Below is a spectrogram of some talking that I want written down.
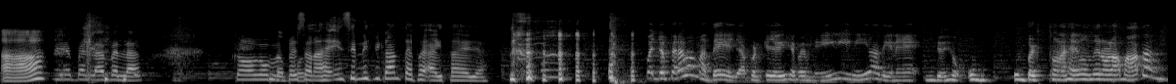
Ah, Sí, es verdad, es verdad. Como, como No, pues. personaje insignificante, pues ahí está ella. pues yo esperaba más de ella, porque yo dije, pues maybe, mira, tiene, yo dije, un, un personaje donde no la matan,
